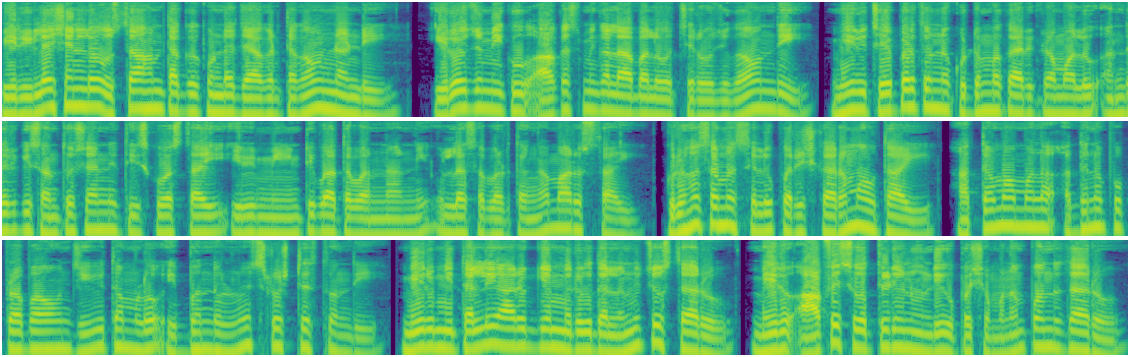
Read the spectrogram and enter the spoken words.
మీ రిలేషన్లో ఉత్సాహం తగ్గకుండా జాగ్రత్తగా ఉండండి. ఈరోజు మీకు ఆకస్మిక లాభాలు వచ్చే రోజుగా ఉంది. మీరు చేపడుతున్న కుటుంబ కార్యక్రమాలు అందరికీ సంతోషాన్ని తీసుకువస్తాయి. ఇవి మీ ఇంటి వాతావరణాన్ని ఉల్లాసభరితంగా మారుస్తాయి. గృహ సమస్యలు పరిష్కారం అవుతాయి. అత్తమామల అదనపు ప్రభావం జీవితంలో ఇబ్బందులను సృష్టిస్తుంది. మీరు మీ తల్లి ఆరోగ్యం మెరుగుదలను చూస్తారు. మీరు ఆఫీస్ ఒత్తిడి నుండి ఉపశమనం పొందుతారు.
